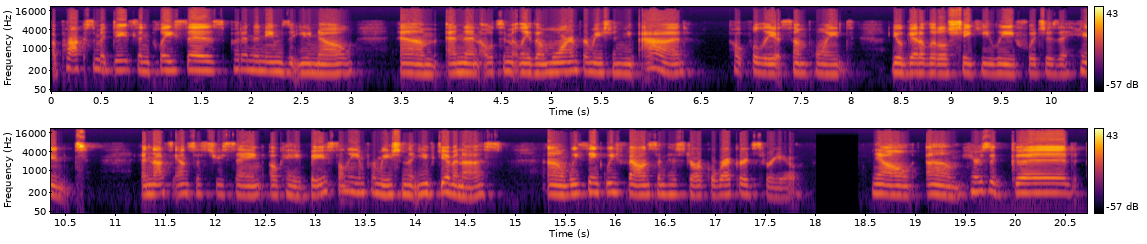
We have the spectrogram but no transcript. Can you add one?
approximate dates and places, put in the names that you know. Um, and then ultimately, the more information you add, hopefully at some point, you'll get a little shaky leaf, which is a hint. And that's Ancestry saying, okay, based on the information that you've given us, um, we think we found some historical records for you. Now, um, here's a good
